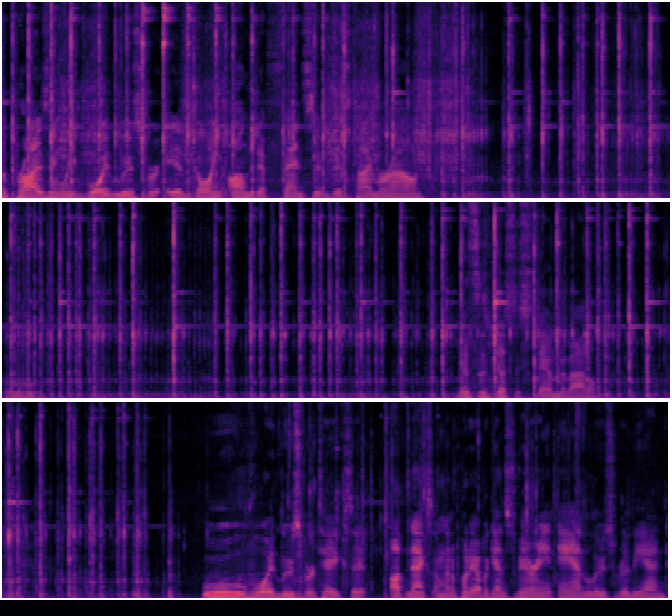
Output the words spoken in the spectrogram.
Surprisingly, Void Lucifer is going on the defensive this time around. Ooh. This is just a stamina battle. Ooh, Void Lucifer takes it. Up next, I'm going to put it up against Variant and Lucifer to the End.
